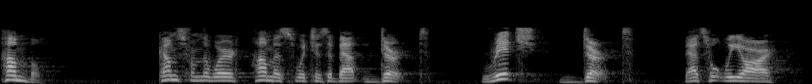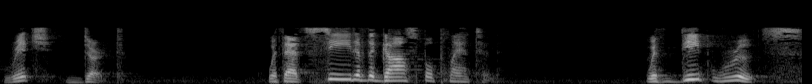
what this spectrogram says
Humble comes from the word humus, which is about dirt. Rich dirt. That's what we are rich dirt. With that seed of the gospel planted, with deep roots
